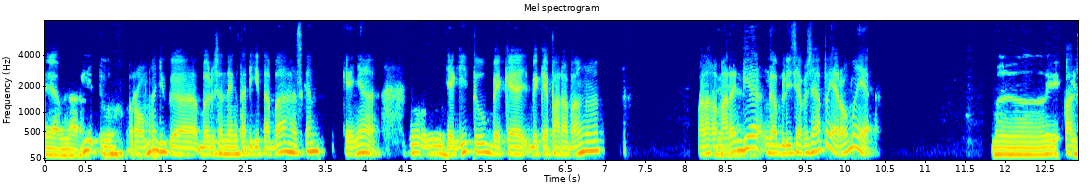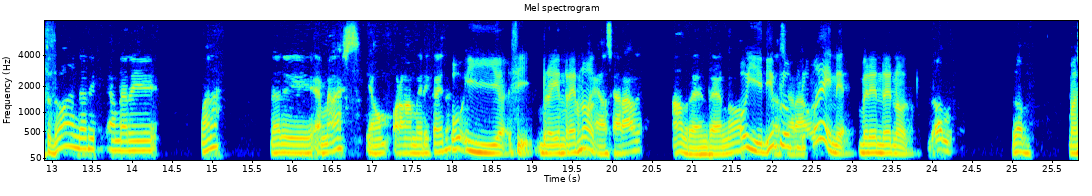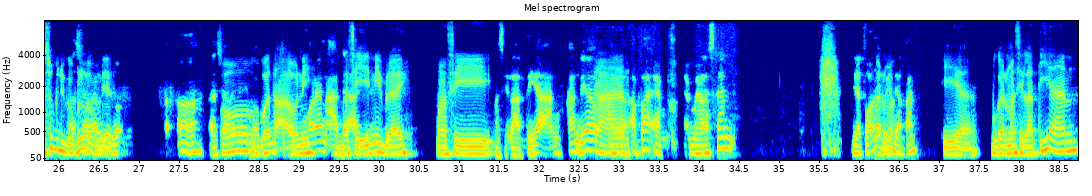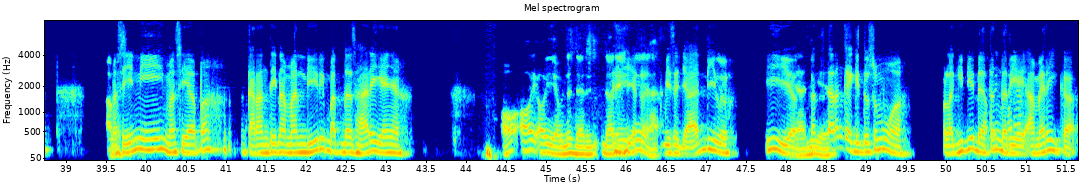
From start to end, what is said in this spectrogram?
Iya benar. gitu Roma juga barusan yang tadi kita bahas kan kayaknya Hmm, ya gitu beke beke parah banget malah Iya. kemarin dia nggak beli siapa-siapa ya Roma ya beli Pas. itu doang yang dari yang dari mana dari MLS yang orang Amerika itu Oh iya si Brian Sama Reynolds. El ah Brian Reynolds Oh iya dia El belum main ya Brian Reynolds. belum belum Masuk juga El belum dia. juga- Sharawi Oh, belum. tahu nih. kemarin ada Masih aja. ini Bray. Masih masih latihan kan dia kayak apa M- MLS kan jadwalnya Bukan, beda kan iya, bukan masih latihan. Apa masih ini, masih apa? Karantina mandiri 14 hari kayaknya. oh oh oh iya bener dari dari Iya ini kan? ya Bisa jadi loh. Iya, Jadi kan ya. sekarang kayak gitu semua. Apalagi dia datang dari kemarin- Amerika.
